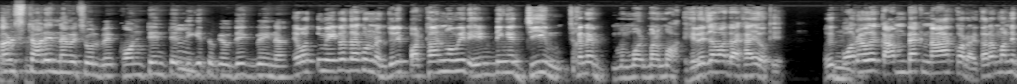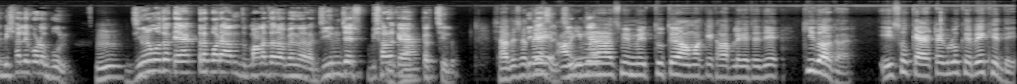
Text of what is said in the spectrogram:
কারণ। স্টারের নামে চলবে কন্টেন্টের। দিকে তো কেউ দেখবেই না। এবার তুমি এটা দেখো না যদি পাঠান মুভির এন্ডিং এ জিম যেখানে মানে হেরে যাওয়া দেখায় ওকে ওই পরে ওকে কাম ব্যাক না করায় তারা মানে বিশালই বড় ভুল। হুম। জিমের মতো ক্যারেক্টার পরে বানাতে পারবে না জিম যে বিশাল। ক্যারেক্টার ছিল। সাথে সাথে ইমরান হাসমির মৃত্যুতে আমাকে খারাপ লেগেছে যে কি দরকার? এইসব ক্যারেক্টার গুলোকে রেখে দে।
